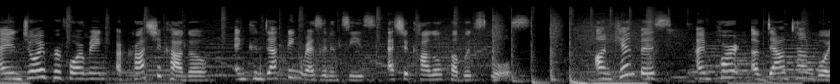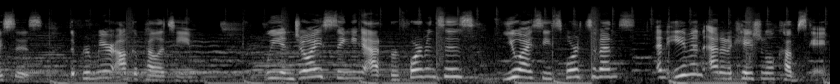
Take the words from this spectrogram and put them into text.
I enjoy performing across Chicago and conducting residencies at Chicago Public Schools. On campus, I'm part of Downtown Voices, the premier a cappella team. We enjoy singing at performances, UIC sports events, and even at an occasional Cubs game.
